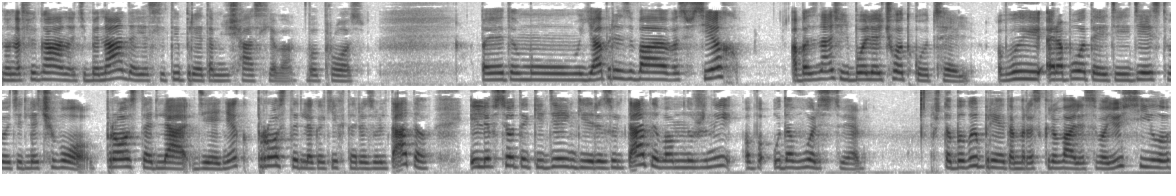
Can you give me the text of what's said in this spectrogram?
но нафига оно тебе надо, если ты при этом несчастлива? Вопрос. Поэтому я призываю вас всех обозначить более четкую цель вы работаете и действуете для чего? Просто для денег, просто для каких-то результатов? Или все-таки деньги и результаты вам нужны в удовольствие? чтобы вы при этом раскрывали свою силу,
